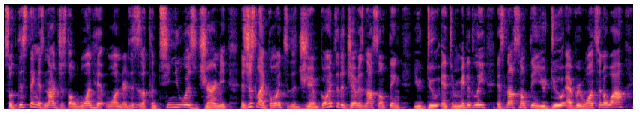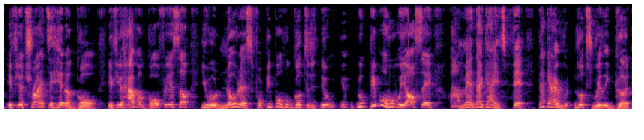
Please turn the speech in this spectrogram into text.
So this thing is not just a one hit wonder. This is a continuous journey. It's just like going to the gym. Going to the gym is not something you do intermittently. It's not something you do every once in a while. If you're trying to hit a goal, if you have a goal for yourself, you will notice for people who go to the, you, you, people who we all say, oh man, that guy is fit. That guy looks really good.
